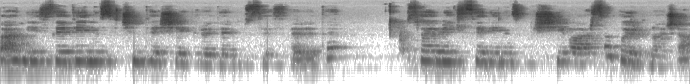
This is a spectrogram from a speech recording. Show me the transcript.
Ben izlediğiniz için teşekkür ederim sizlere de. Söylemek istediğiniz bir şey varsa buyurun hocam.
